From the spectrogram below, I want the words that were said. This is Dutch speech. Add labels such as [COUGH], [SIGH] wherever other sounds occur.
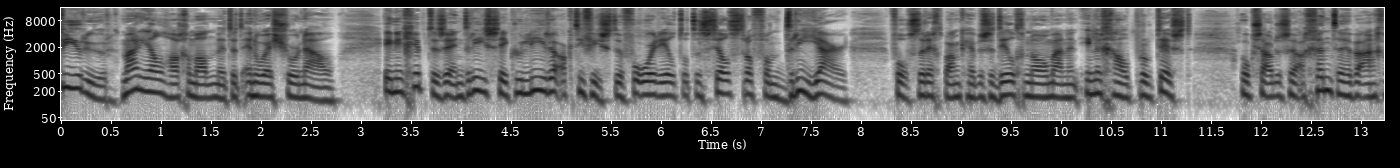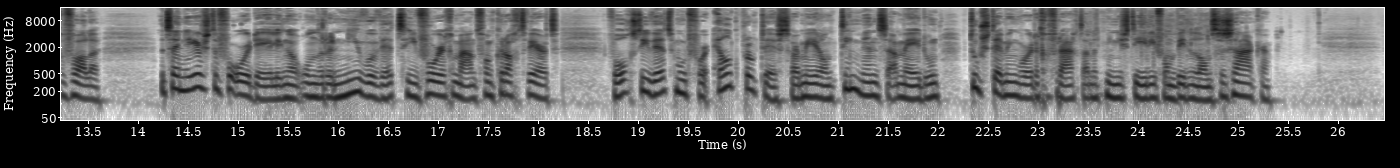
4 uur, Marielle Hageman met het NOS Journaal. In Egypte zijn drie seculiere activisten veroordeeld tot een celstraf van drie jaar. Volgens de rechtbank hebben ze deelgenomen aan een illegaal protest. Ook zouden ze agenten hebben aangevallen. Het zijn de eerste veroordelingen onder een nieuwe wet die vorige maand van kracht werd. Volgens die wet moet voor elk protest waar meer dan tien mensen aan meedoen... toestemming worden gevraagd aan het ministerie van Binnenlandse Zaken.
